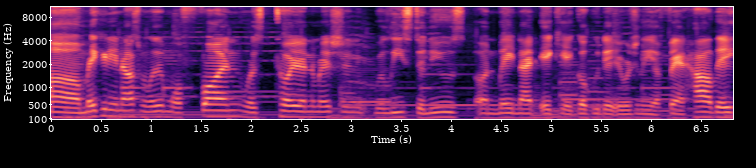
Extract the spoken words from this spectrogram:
Um, making the announcement a little more fun was Toei Animation released the news on May 9th, aka Goku Day, originally a fan holiday.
